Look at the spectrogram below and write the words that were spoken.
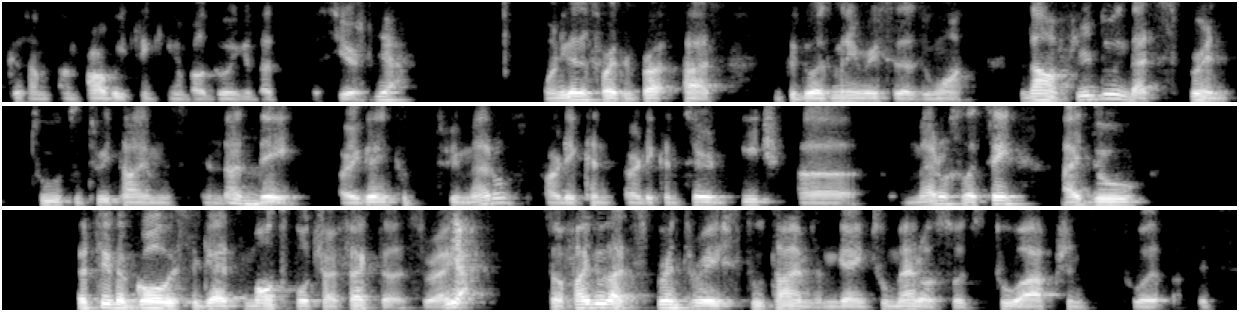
because I'm, I'm probably thinking about doing it that this year. Yeah. When you get the Spartan pass, you could do as many races as you want. Now, if you're doing that sprint two to three times in that Mhm. day, are you getting two to three medals? Are they con- are they considered each uh, medal? So let's say I do. Let's say the goal is to get multiple trifectas, right? Yeah. So if I do that sprint race two times, I'm getting two medals. So it's two options. To a, it's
